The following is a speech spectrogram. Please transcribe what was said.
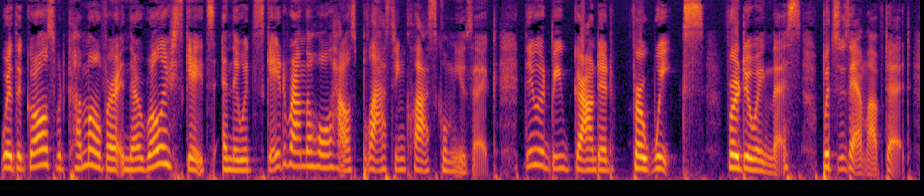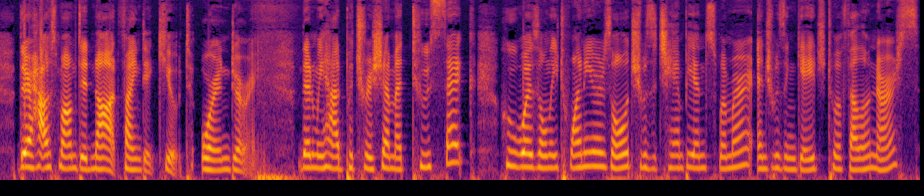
where the girls would come over in their roller skates and they would skate around the whole house blasting classical music. They would be grounded for weeks for doing this, but Suzanne loved it. Their house mom did not find it cute or enduring. Then we had Patricia Matusek, who was only 20 years old. She was a champion swimmer and she was engaged to a fellow nurse.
